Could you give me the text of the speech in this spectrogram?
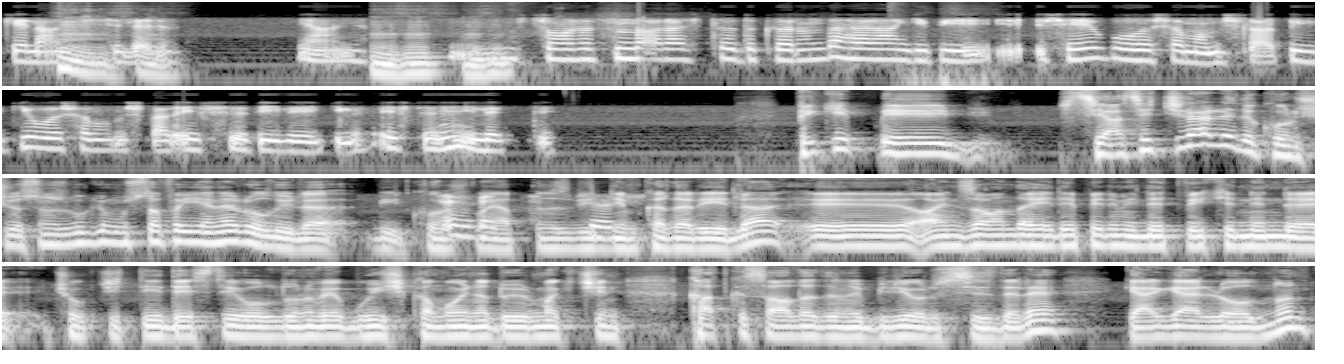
gelen hı, kişilerin. Hı. Yani hı hı hı. Sonrasında araştırdıklarında herhangi bir şeye ulaşamamışlar, bilgiye ulaşamamışlar eşleriyle ilgili. Eşlerinin iletti. Peki e, siyasetçilerle de konuşuyorsunuz. Bugün Mustafa Yeneroğlu'yla bir konuşma evet, yaptınız bildiğim görüş. kadarıyla. E, aynı zamanda HDP'li milletvekilinin de çok ciddi desteği olduğunu ve bu iş kamuoyuna duyurmak için katkı sağladığını biliyoruz sizlere. Gergerlioğlu'nun.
